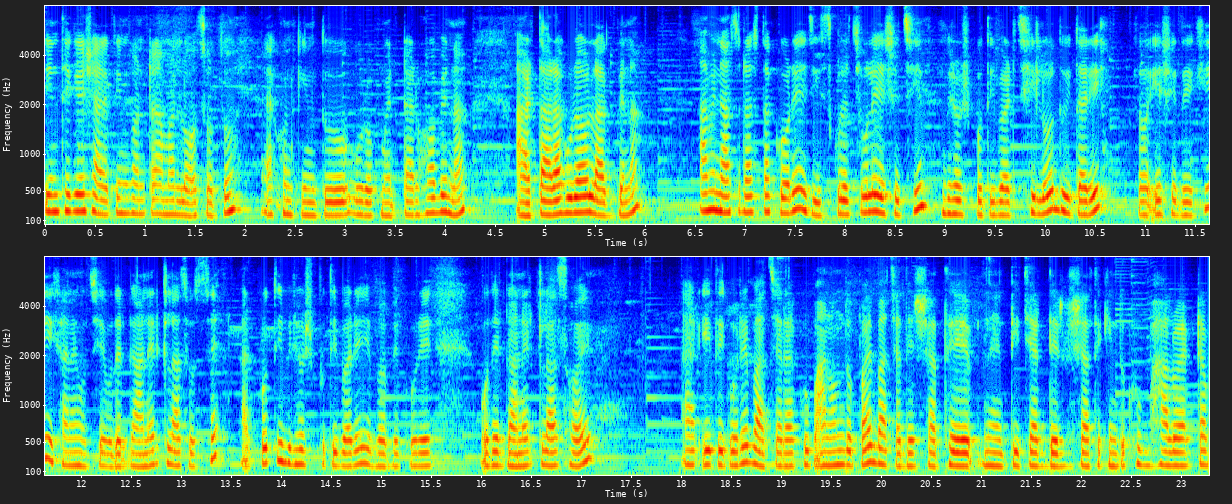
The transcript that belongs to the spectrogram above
তিন থেকে সাড়ে তিন ঘণ্টা আমার লস হতো। এখন কিন্তু ওরকমেরটা আর হবে না। আর তাড়াহুড়াও লাগবে না। আমি নাস্তা টাস্তা করে যে স্কুলে চলে এসেছি, বৃহস্পতিবার ছিল দুই তারিখ, তো এসে দেখি এখানে হচ্ছে ওদের গানের ক্লাস হচ্ছে। আর প্রতি বৃহস্পতিবারে এভাবে করে ওদের গানের ক্লাস হয়। আর এতে করে বাচ্চারা খুব আনন্দ পায়। বাচ্চাদের সাথে টিচারদের সাথে কিন্তু খুব ভালো একটা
